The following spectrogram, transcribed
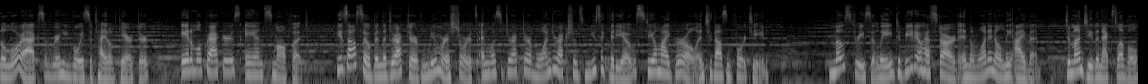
The Lorax, where he voiced a titled character, Animal Crackers, and Smallfoot. He has also been the director of numerous shorts and was the director of One Direction's music video, Steal My Girl, in 2014. Most recently, DeVito has starred in the one and only Ivan, Jumanji The Next Level,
